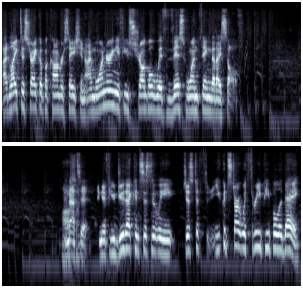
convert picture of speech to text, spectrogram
I'd like to strike up a conversation. I'm wondering if you struggle with this one thing that I solve. And that's it. And if you do that consistently, just to th- you could start with three people a day.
